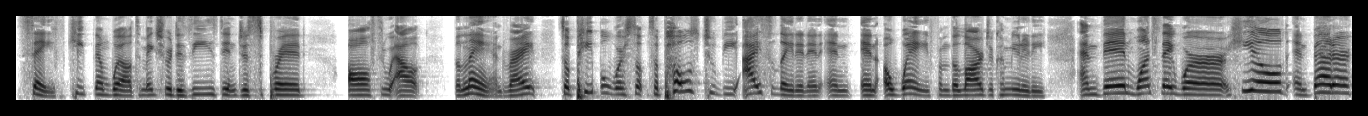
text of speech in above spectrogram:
safe, keep them well, to make sure disease didn't just spread all throughout the land, right? So people were so, supposed to be isolated and, and, and away from the larger community. And then once they were healed and better,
